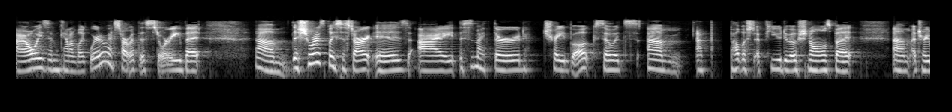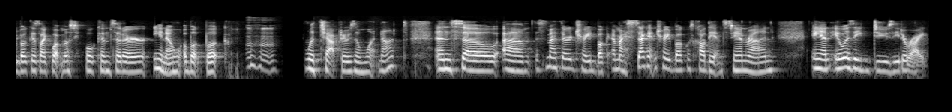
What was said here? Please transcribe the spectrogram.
I always am kind of like, where do I start with this story? But um, the shortest place to start is I. This is my third trade book, so it's um, I've published a few devotionals, but um, a trade book is like what most people consider, you know, a book book. Mm-hmm. With chapters and whatnot. And so um, this is my third trade book. And my second trade book was called Dance Stand Run. And it was a doozy to write.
